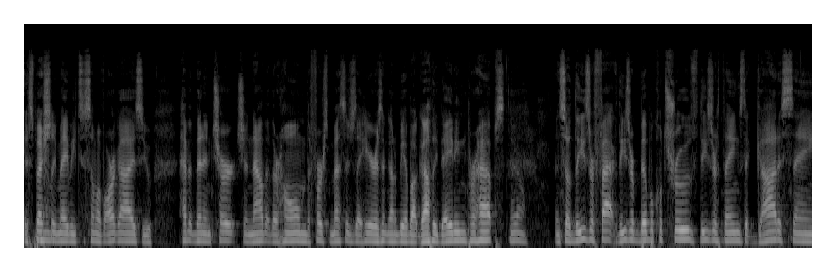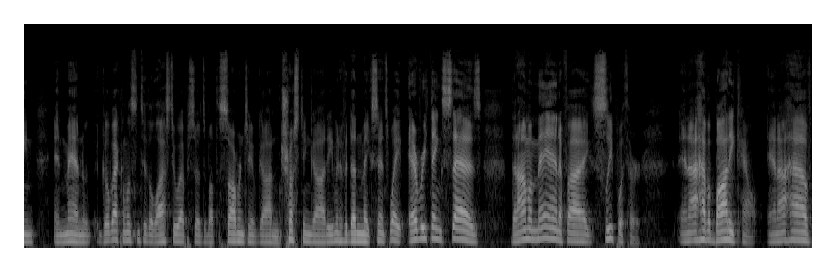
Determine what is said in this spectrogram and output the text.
especially mm-hmm. maybe to some of our guys who haven't been in church and now that they're home, the first message they hear isn't going to be about godly dating, perhaps. Yeah. And so these are fact. These are biblical truths. These are things that God is saying. And man, go back and listen to the last two episodes about the sovereignty of God and trusting God, even if it doesn't make sense. Wait, everything says that I'm a man if I sleep with her, and I have a body count, and I have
